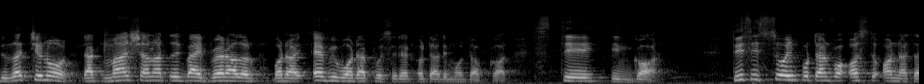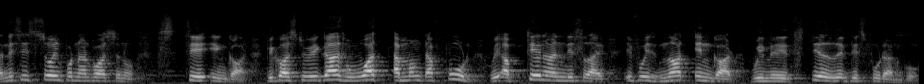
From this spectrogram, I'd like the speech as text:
to let you know that man shall not live by bread alone, but by every word that proceeded out of the mouth of God. Stay in God. This is so important for us to understand. This is so important for us to know. Stay in God. Because to regard what amount of food we obtain in this life, if we is not in God, we may still leave this food and go.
